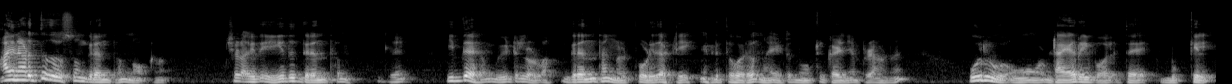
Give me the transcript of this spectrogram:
അതിനടുത്ത ദിവസവും ഗ്രന്ഥം നോക്കണം. പക്ഷേ ഇത് ഏത് ഗ്രന്ഥം? ഇദ്ദേഹം വീട്ടിലുള്ള ഗ്രന്ഥങ്ങൾ പൊടി തട്ടി എടുത്ത് ഓരോന്നായിട്ട് നോക്കിക്കഴിഞ്ഞപ്പോഴാണ് ഒരു ഡയറി പോലത്തെ ബുക്കിൽ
